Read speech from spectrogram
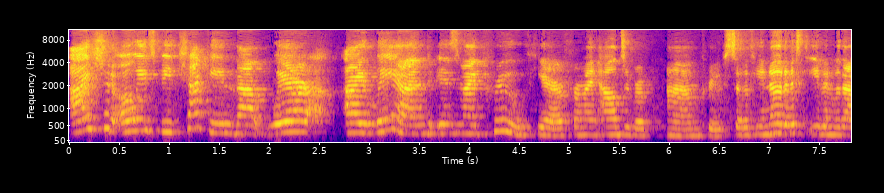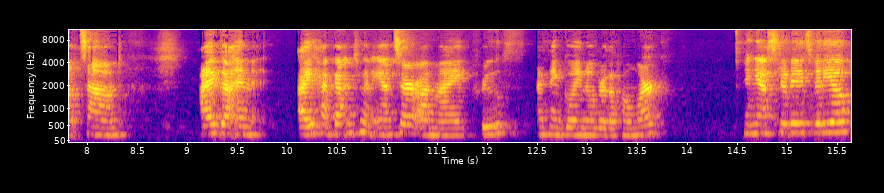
I should always be checking that where I land is my proof here for my algebra um, proof. So if you noticed, even without sound, I've gotten, I had gotten to an answer on my proof, I think going over the homework in yesterday's video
